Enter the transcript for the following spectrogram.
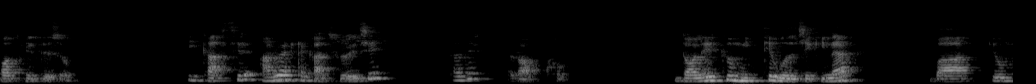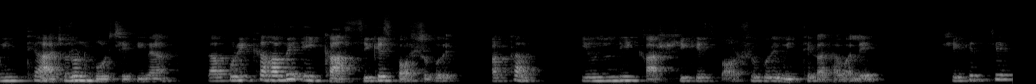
পথ নির্দেশক। এই কাশির আরও একটা কাজ রয়েছে, তাদের রক্ষক। দলের কেউ মিথ্যে বলছে কিনা বা কেউ মিথ্যে আচরণ করছে কিনা, তা পরীক্ষা হবে এই কাশিকে স্পর্শ করে। অর্থাৎ কেউ যদি কাশিকে স্পর্শ করে মিথ্যে কথা বলে, সেক্ষেত্রে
